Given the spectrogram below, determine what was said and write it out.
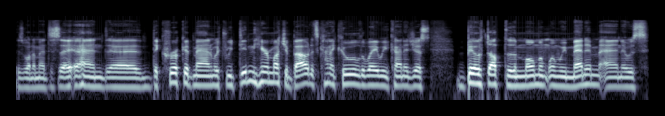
is what I meant to say. And uh, the Crooked Man, which we didn't hear much about. It's kind of cool the way we kind of just built up to the moment when we met him, and it was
